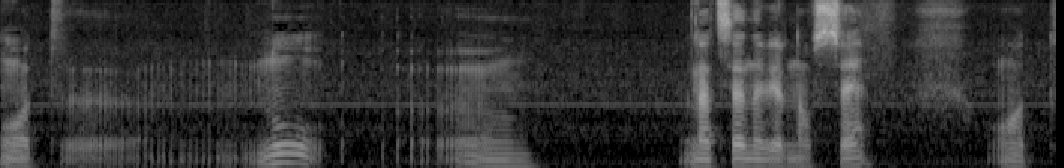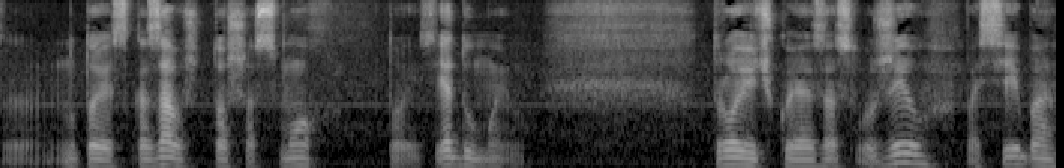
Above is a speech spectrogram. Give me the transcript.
От, е, ну, на це, напевно, все. От, ну, то я сказав, що, що смог. То я думаю, троєчку я заслужив. Спасибо.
